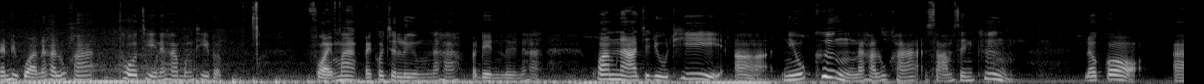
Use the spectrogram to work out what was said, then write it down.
กันดีกว่านะคะ ลูกค้าโทษทีนะคะ บางทีแบบฝอยมากไปก็จะลืมนะคะ ประเด็นเลยนะคะ ความหนาจะอยู่ที่นิ้วครึ่งนะคะลูกค้า3เซนครึ่ง แล้วก็อา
